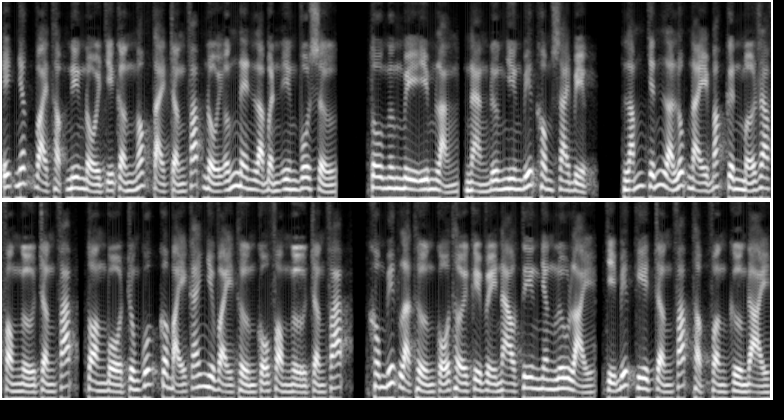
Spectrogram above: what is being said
ít nhất vài thập niên nội chỉ cần ngốc tại trận pháp nội ứng nên là bình yên vô sự. Tô Ngân Mi im lặng, nàng đương nhiên biết không sai biệt. Lắm chính là lúc này Bắc Kinh mở ra phòng ngự trận pháp, toàn bộ Trung Quốc có 7 cái như vậy thượng cổ phòng ngự trận pháp, không biết là thượng cổ thời kỳ vị nào tiên nhân lưu lại, chỉ biết kia trận pháp thập phần cường đại,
